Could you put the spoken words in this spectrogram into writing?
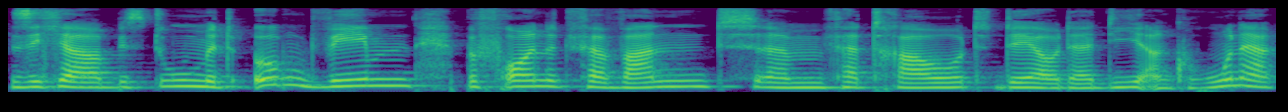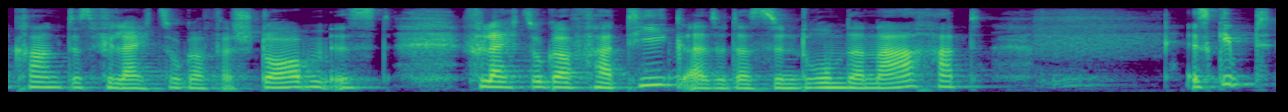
Sicher bist du mit irgendwem befreundet, verwandt, ähm, vertraut, der oder die an Corona erkrankt ist, vielleicht sogar verstorben ist, vielleicht sogar Fatigue, also das Syndrom danach hat. Es gibt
